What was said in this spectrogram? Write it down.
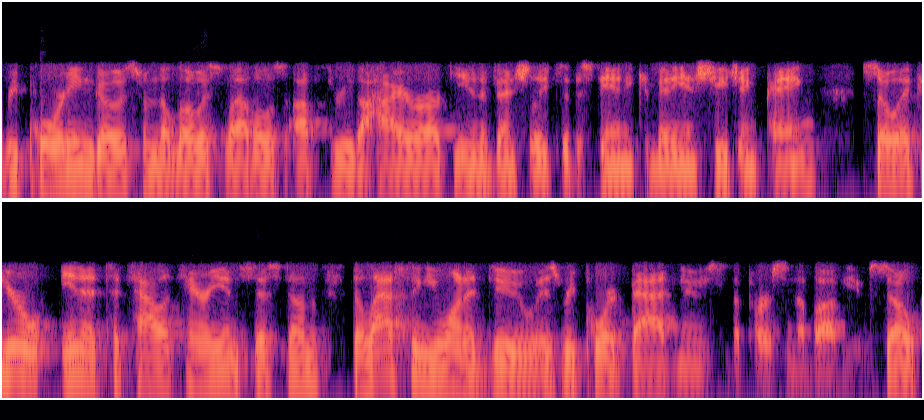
reporting goes from the lowest levels up through the hierarchy and eventually to the standing committee and Xi Jinping. So if you're in a totalitarian system, the last thing you want to do is report bad news to the person above you. So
